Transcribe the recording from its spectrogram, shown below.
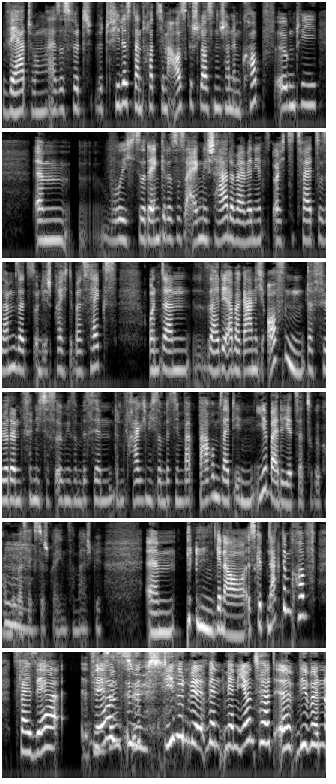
Wertung. Also es wird, wird vieles dann trotzdem ausgeschlossen, schon im Kopf irgendwie ähm, wo ich so denke, das ist eigentlich schade, weil wenn ihr euch zu zweit zusammensetzt und ihr sprecht über Sex und dann seid ihr aber gar nicht offen dafür, dann finde ich das irgendwie so ein bisschen, dann frage ich mich so ein bisschen, warum seid ihr, ihr beide jetzt dazu gekommen, mhm. über Sex zu sprechen zum Beispiel? Ähm, genau, es gibt Nackt im Kopf, zwei sehr sehr süß. Die würden wir, wenn, wenn ihr uns hört, äh, wir würden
